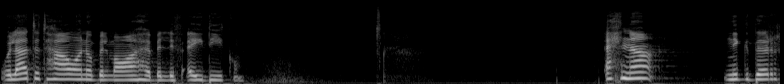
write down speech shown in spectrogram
ولا تتهاونوا بالمواهب اللي في أيديكم. إحنا نقدر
